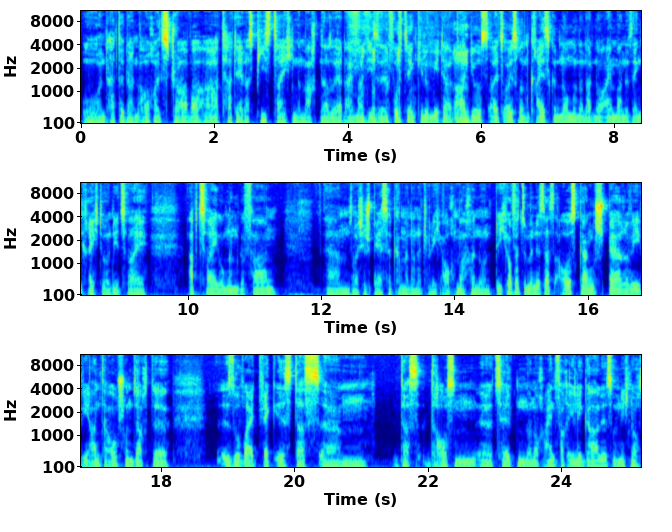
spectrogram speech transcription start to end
und hatte dann auch als Strava-Art, hatte er das Peace-Zeichen gemacht. Ne? Also er hat einmal diese 15 Kilometer mhm. Radius als äußeren Kreis genommen und dann hat noch einmal eine Senkrechte und die zwei Abzweigungen gefahren. Ähm, solche Späße kann man dann natürlich auch machen und ich hoffe zumindest, dass Ausgangssperre, wie, wie Ante auch schon sagte, so weit weg ist, dass, ähm, dass draußen äh, Zelten nur noch einfach illegal ist und nicht noch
